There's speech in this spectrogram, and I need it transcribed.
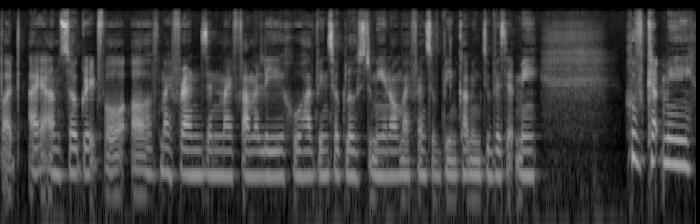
but I am so grateful of my friends and my family who have been so close to me and all my friends who've been coming to visit me, who've kept me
